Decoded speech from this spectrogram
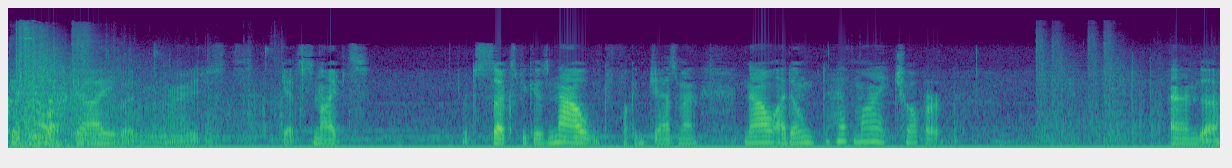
get to that guy, but he just gets sniped, which sucks because now fucking Jazzman. Now I don't have my chopper, and uh,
